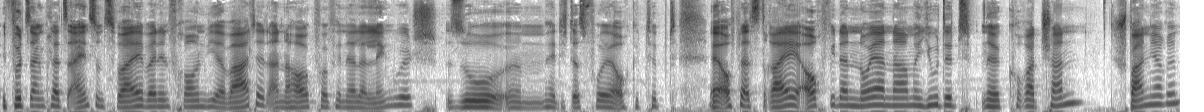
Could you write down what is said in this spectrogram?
ich würde sagen Platz 1 und 2 bei den Frauen wie erwartet, Anna Haug vor Finella Language, so ähm, hätte ich das vorher auch getippt. Äh, auf Platz 3 auch wieder ein neuer Name, Judith äh, Corachan, Spanierin.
